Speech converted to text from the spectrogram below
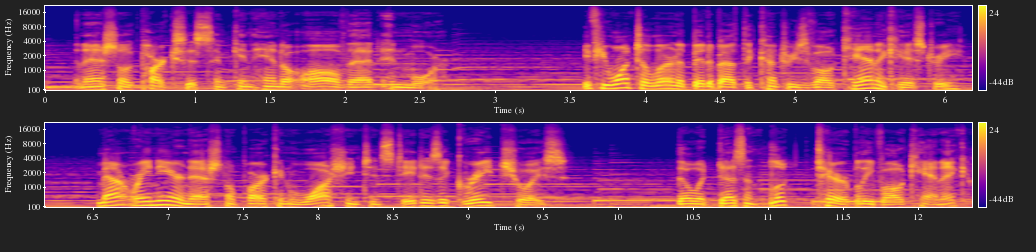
The National Park System can handle all of that and more. If you want to learn a bit about the country's volcanic history, Mount Rainier National Park in Washington state is a great choice. Though it doesn't look terribly volcanic,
